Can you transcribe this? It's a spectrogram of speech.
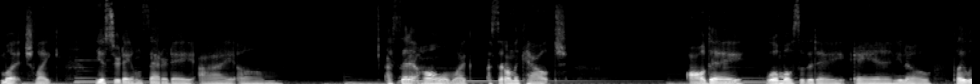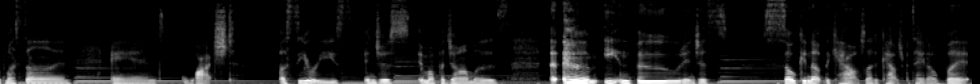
much. Like yesterday on Saturday, I um I sat at home. Like I sat on the couch all day, well most of the day, and you know played with my son and watched a series and just in my pajamas, eating food and just soaking up the couch like a couch potato. But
